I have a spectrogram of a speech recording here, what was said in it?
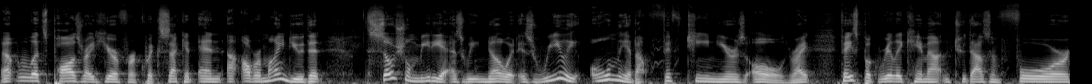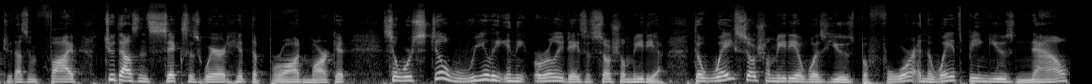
Uh, let's pause right here for a quick second, and uh, I'll remind you that social media as we know it is really only about 15 years old, right? Facebook really came out in 2004, 2005, 2006 is where it hit the broad market. So we're still really in the early days of social media. The way social media was used before and the way it's being used now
